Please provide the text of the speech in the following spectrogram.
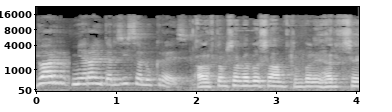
doar mi-era interzis să lucrez. ale v tom jsem nebyl sám. V tom byli herci,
